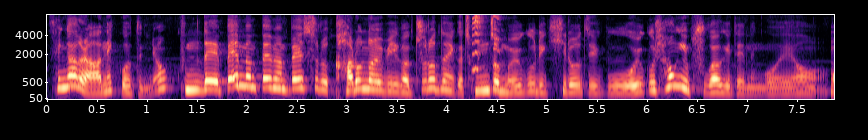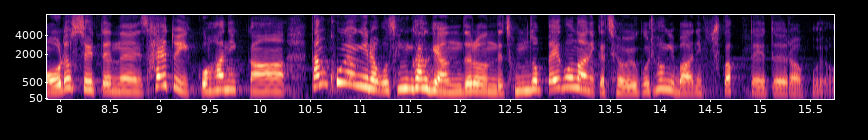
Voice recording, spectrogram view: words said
생각을 안 했거든요. 근데 빼면 빼면 뺄수록 가로 넓이가 줄어드니까 점점 얼굴이 길어지고 얼굴형이 부각이 되는 거예요. 어렸을 때는 살도 있고 하니까 땅콩형이라고 생각이 안 들었는데 점점 빼고 나니까 제 얼굴형이 많이 부각되더라고요.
